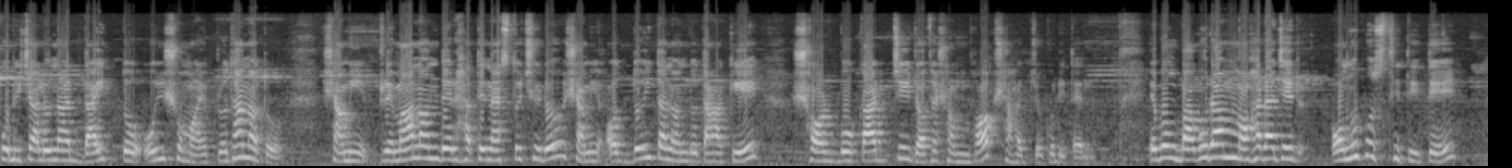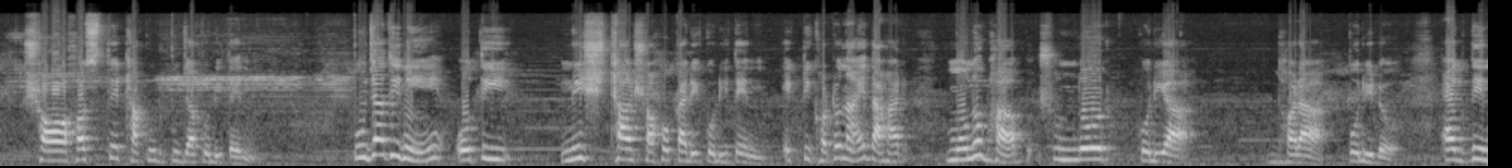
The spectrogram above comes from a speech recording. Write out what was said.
পরিচালনার দায়িত্ব ওই সময় প্রধানত স্বামী প্রেমানন্দের হাতে ন্যস্ত ছিল। স্বামী অদ্বৈতানন্দ তাহাকে সর্বকার্যে যথাসম্ভব সাহায্য করিতেন এবং বাবুরাম মহারাজের অনুপস্থিতিতে স্বহস্তে ঠাকুর পূজা করিতেন। পূজা তিনি অতি নিষ্ঠা সহকারে করিতেন। একটি ঘটনায় তাহার মনোভাব সুন্দর করিয়া ধরা পড়িল। একদিন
